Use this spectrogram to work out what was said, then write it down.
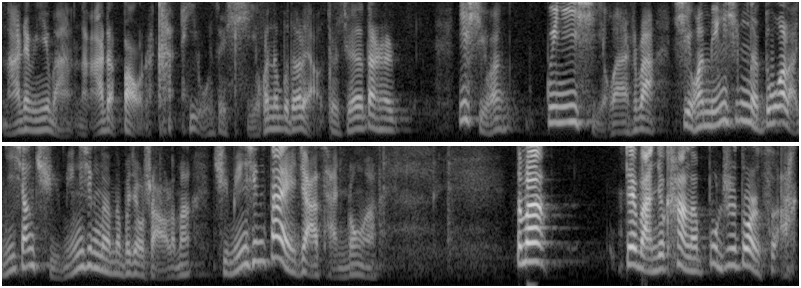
拿这么一碗，拿着抱着看，哎呦，我就喜欢的不得了，就觉得，但是你喜欢归你喜欢是吧？喜欢明星的多了，你想娶明星的那不就少了吗？娶明星代价惨重啊。那么这碗就看了不知多少次啊，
